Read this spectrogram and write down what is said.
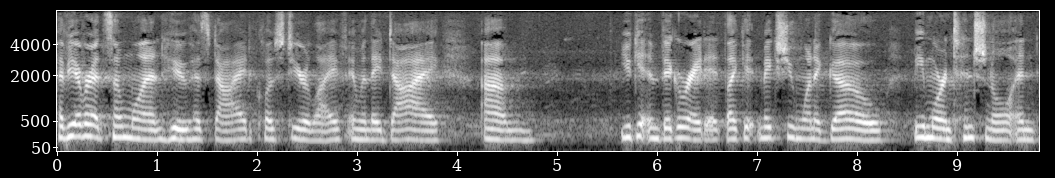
have you ever had someone who has died close to your life, and when they die, um, you get invigorated? Like it makes you want to go be more intentional and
